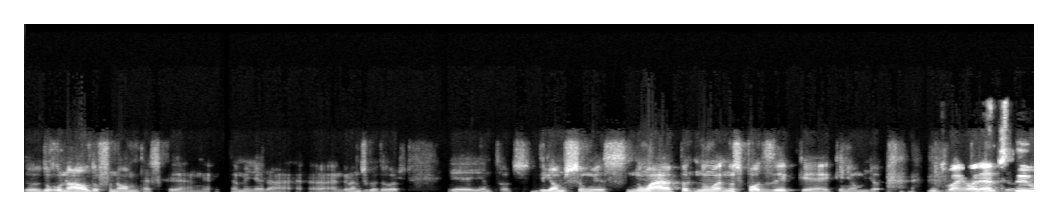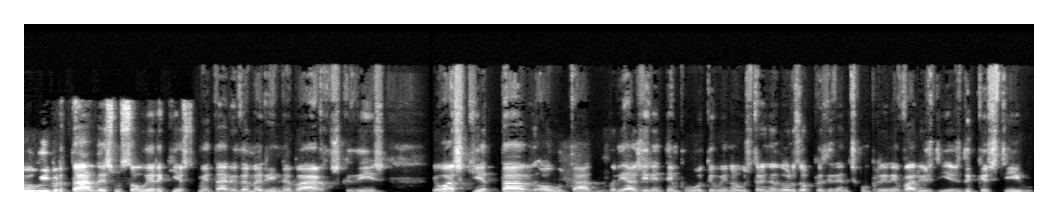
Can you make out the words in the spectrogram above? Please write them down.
do, do Ronaldo, o fenómeno, acho que eh, também era uh, grande jogador. E, e em todos, digamos, são esses. Não, há, não, há, não se pode dizer que é, quem é o melhor. Muito bem, olha, antes de o libertar, deixe-me só ler aqui este comentário da Marina Barros que diz eu acho que a TAD ou o TAD deveria agir em tempo útil e não os treinadores ou presidentes cumprirem vários dias de castigo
